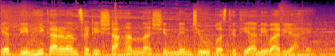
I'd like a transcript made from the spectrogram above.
या तिन्ही कारणांसाठी शहांना शिंदेंची उपस्थिती अनिवार्य आहे.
